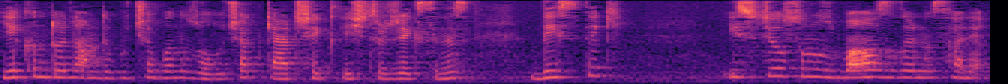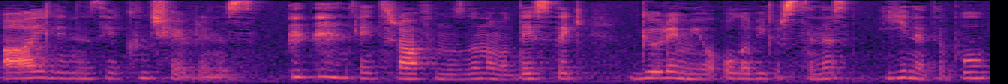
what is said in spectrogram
Yakın dönemde bu çabanız olacak, gerçekleştireceksiniz. Destek İstiyorsunuz bazılarınız hani aileniz, yakın çevreniz etrafınızdan ama destek göremiyor olabilirsiniz. Yine de bu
